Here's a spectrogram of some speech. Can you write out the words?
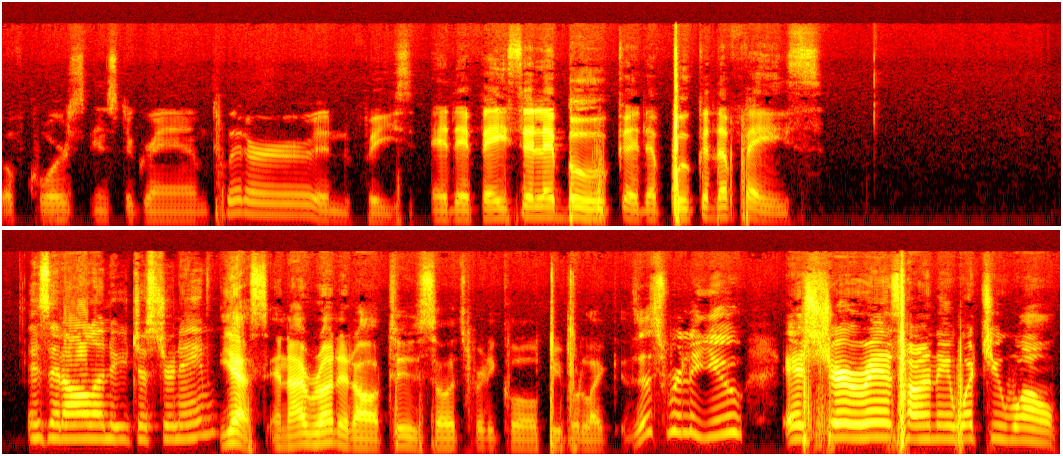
of course, Instagram, Twitter, and face. And the face of the book, and the book of the face. Is it all under just your name? Yes, and I run it all too, so it's pretty cool. People are like, "Is this really you?" It sure is, honey. What you want?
